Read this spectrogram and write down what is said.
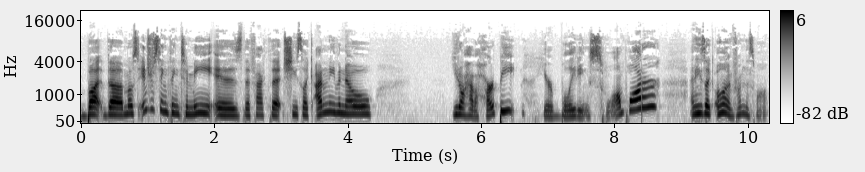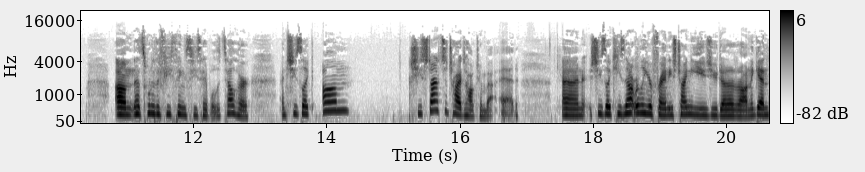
But the most interesting thing to me is the fact that she's like, I don't even know. You don't have a heartbeat. You're bleeding swamp water, and he's like, Oh, I'm from the swamp. Um, that's one of the few things he's able to tell her. And she's like, um, she starts to try to talk to him about Ed. And she's like, he's not really your friend. He's trying to use you, da da da. And again,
